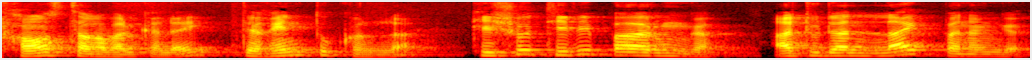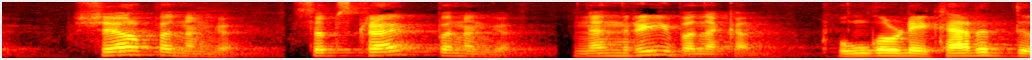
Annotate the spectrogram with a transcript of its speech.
ஃப்ரான்ஸ் தகவல்களை தெரிந்து கொள்ள கிஷோ டிவி பாருங்க. அத்துடன் லைக் பண்ணுங்க ஷேர் பண்ணுங்க சப்ஸ்கிரைப் பண்ணுங்க. நன்றி வணக்கம். உங்களுடைய கருத்து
